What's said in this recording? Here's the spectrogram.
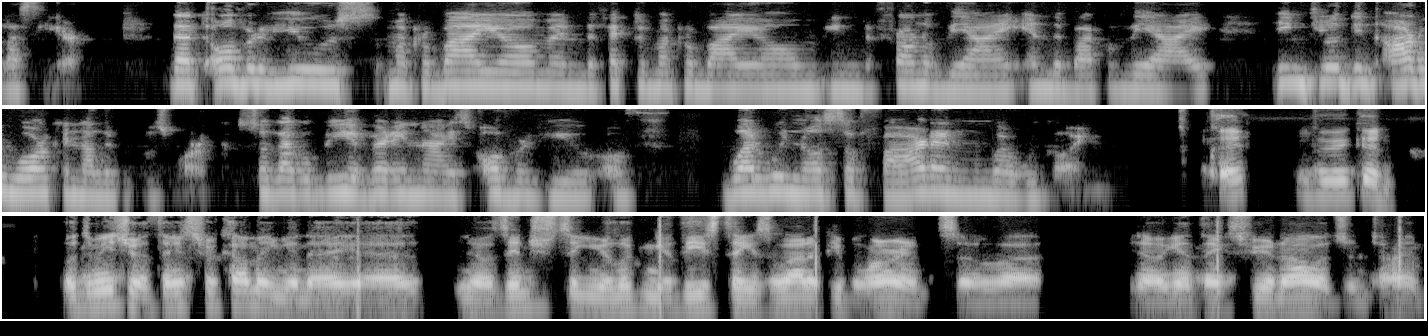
last year that overviews microbiome and the effect of microbiome in the front of the eye and the back of the eye, including our work and other people's work. So that would be a very nice overview of what we know so far and where we're going. Okay, very good. Well, Dimitra, thanks for coming. And I, uh, you know, it's interesting you're looking at these things. A lot of people aren't. So, uh, you know, again, thanks for your knowledge and time.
